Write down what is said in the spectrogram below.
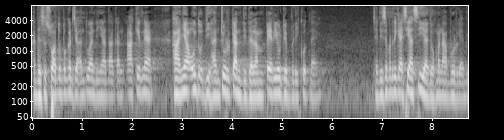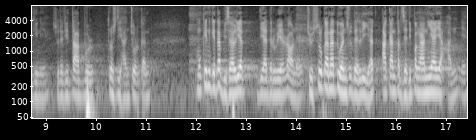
Ada sesuatu pekerjaan Tuhan dinyatakan. Akhirnya hanya untuk dihancurkan di dalam periode berikutnya. Jadi seperti kayak sia-sia dong menabur kayak begini. Sudah ditabur terus dihancurkan. Mungkin kita bisa lihat the other way around ya. Justru karena Tuhan sudah lihat akan terjadi penganiayaan ya.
